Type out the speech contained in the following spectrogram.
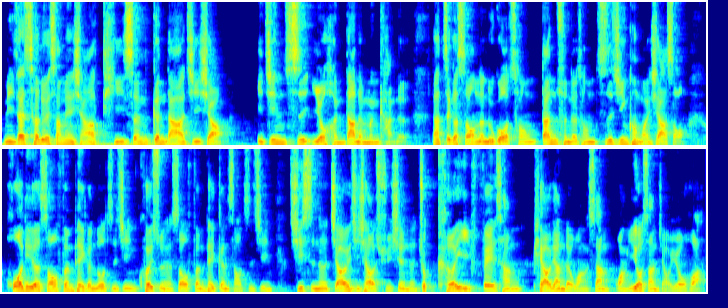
你在策略上面想要提升更大的绩效，已经是有很大的门槛了。那这个时候呢，如果从单纯的从资金控管下手，获利的时候分配更多资金，亏损的时候分配更少资金。其实呢，交易绩效的曲线呢就可以非常漂亮的往上往右上角优化。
